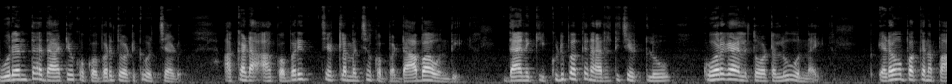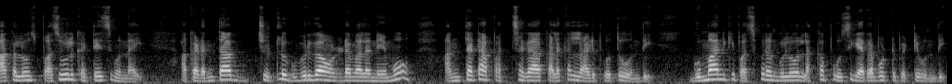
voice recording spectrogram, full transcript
ఊరంతా దాటి ఒక కొబ్బరి తోటకి వచ్చాడు. అక్కడ ఆ కొబ్బరి చెట్ల మధ్య ఒక డాబా ఉంది. దానికి కుడి పక్కన అరటి చెట్లు కూరగాయల తోటలు ఉన్నాయి. ఎడమ పక్కన పాకలో పశువులు కట్టేసి ఉన్నాయి. అక్కడంతా చెట్లు గుబురుగా ఉండడం వల్లనేమో అంతటా పచ్చగా కళకళలాడిపోతూ ఉంది. గుమ్మానికి పసుపు రంగులో లక్క పూసి ఎర్రబొట్టు పెట్టి ఉంది.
